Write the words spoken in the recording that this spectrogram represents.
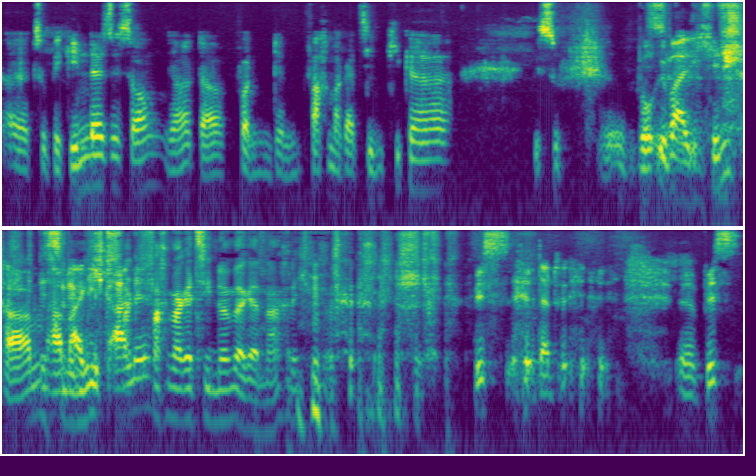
äh, zu Beginn der Saison, ja, da von dem Fachmagazin Kicker bis zu, wo bis überall ich hinkam, haben eigentlich Fach, alle Fachmagazin Nürnberger Nachrichten bis äh, bis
